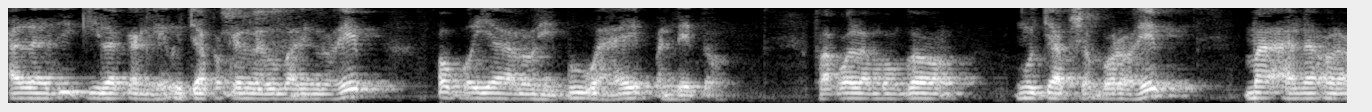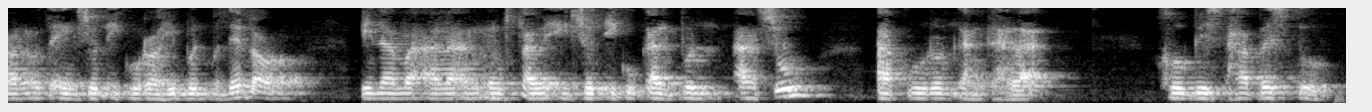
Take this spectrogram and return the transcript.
alladzi kila kang ucapaken lahu maring rohib apa ya rohibu wahai pendeta Fakola mongko ngucap sapa rohib ma ana ora ana uta ingsun iku rohibun pendeta inama ana ang ustawi ingsun iku kalbun asu akurun kang galak. Hubis habis tu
